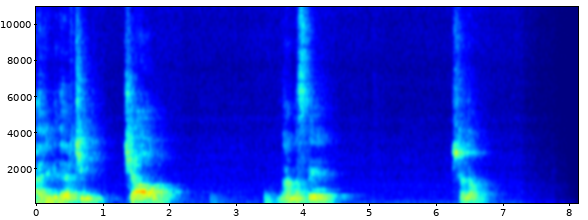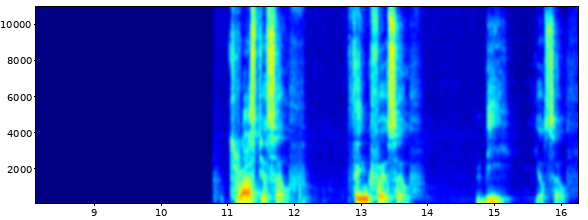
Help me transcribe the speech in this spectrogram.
Arrivederci. Ciao. Namaste. Shalom. Trust yourself. Think for yourself. Be yourself.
